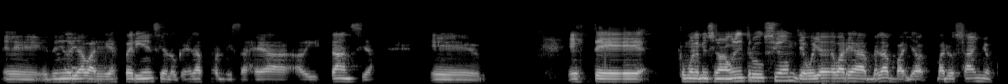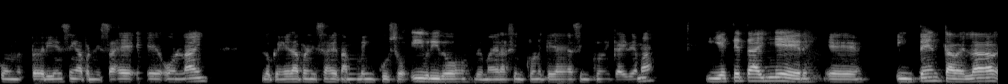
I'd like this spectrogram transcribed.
eh, he tenido ya varias experiencias en lo que es el aprendizaje a, distancia. Eh, este, como le mencionaron en la introducción, llevo ya, varias, varios años con experiencia en aprendizaje eh, online, lo que es el aprendizaje también curso híbrido, de manera sincrónica y asincrónica y demás. Y este taller intenta, ¿verdad?,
